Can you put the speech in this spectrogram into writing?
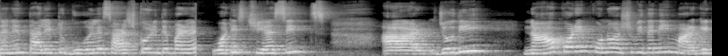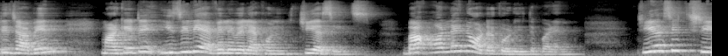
জানেন, তাহলে একটু গুগলে সার্চ করে দিতে পারবেন, হোয়াট ইজ চিয়া সিডস? আর যদি নাও করেন, কোনো অসুবিধা নেই, মার্কেটে যাবেন, মার্কেটে ইজিলি অ্যাভেলেবেল এখন চিয়া সিডস বা অনলাইনে অর্ডার করে দিতে পারেন। চিয়া সিডসটি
